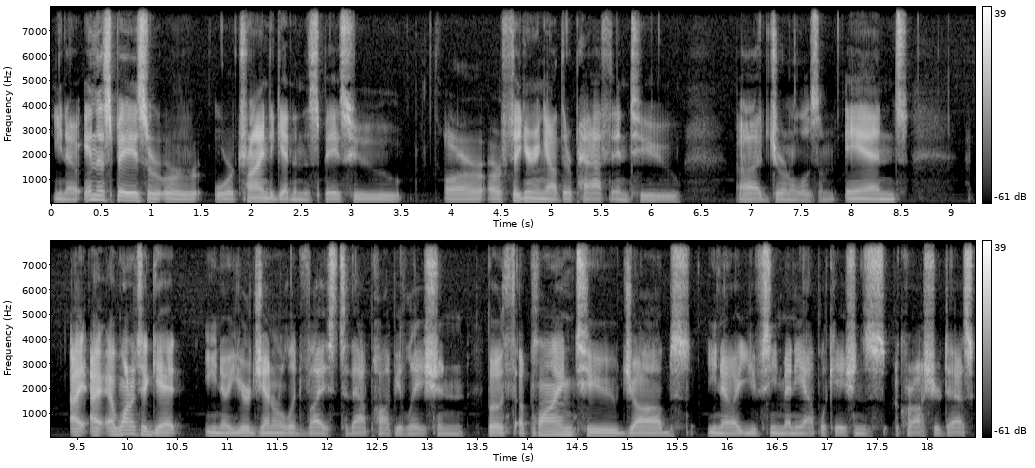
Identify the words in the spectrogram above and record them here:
you know in the space or or, or trying to get in the space who are are figuring out their path into uh, journalism and I, I wanted to get you know your general advice to that population both applying to jobs you know you've seen many applications across your desk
